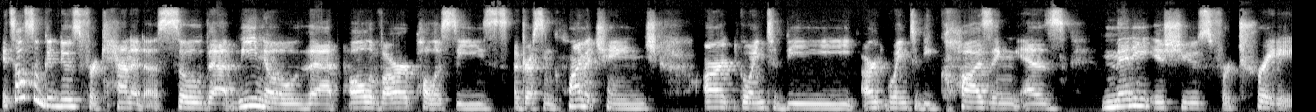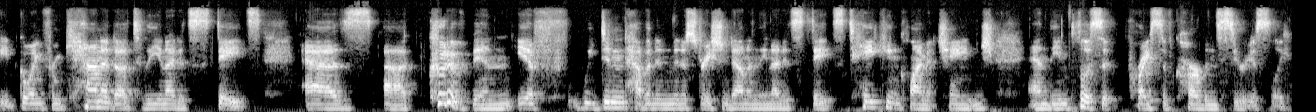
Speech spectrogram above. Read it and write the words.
It's also good news for canada so that we know that all of our policies addressing climate change aren't going to be aren't going to be causing as many issues for trade going from Canada to the United States as uh, could have been if we didn't have an administration down in the United States taking climate change and the implicit price of carbon seriously.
